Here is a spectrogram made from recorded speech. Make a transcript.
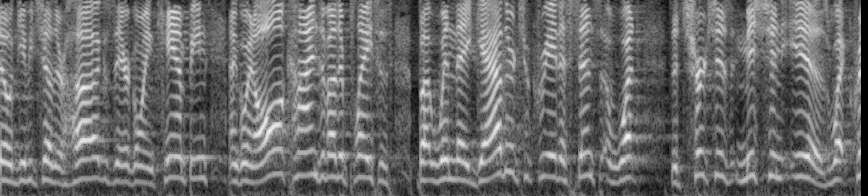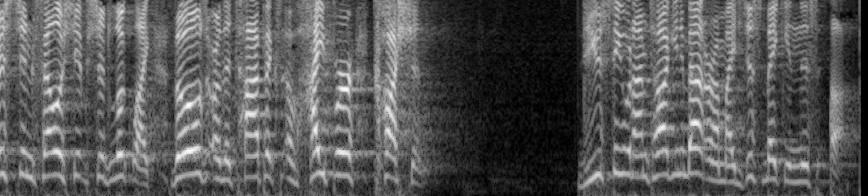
They'll give each other hugs. They're going camping and going all kinds of other places. But when they gather to create a sense of what the church's mission is, what Christian fellowship should look like, those are the topics of hyper caution. Do you see what I'm talking about, or am I just making this up?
